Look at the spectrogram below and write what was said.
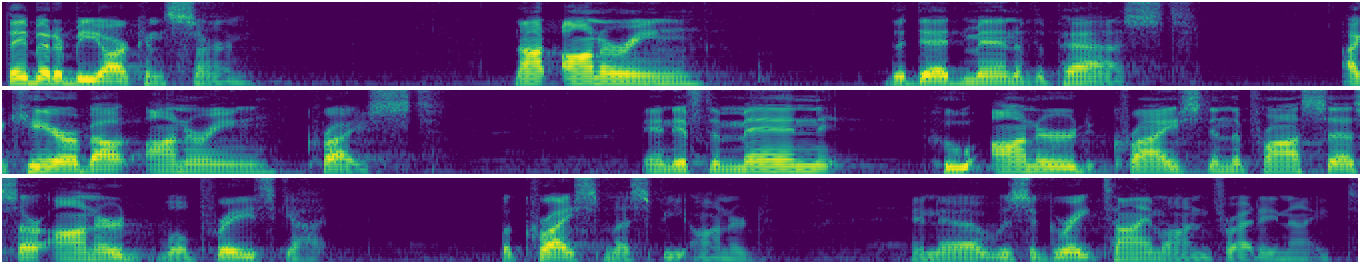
They better be our concern. Not honoring the dead men of the past. I care about honoring Christ. And if the men who honored Christ in the process are honored, well, praise God. But Christ must be honored. And uh, it was a great time on Friday night.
